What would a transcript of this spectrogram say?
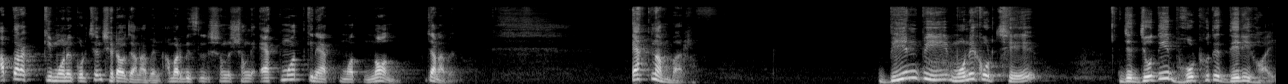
আপনারা কি মনে করছেন সেটাও জানাবেন। আমার বিশ্লেষণের সঙ্গে একমত কিনা একমত নন, জানাবেন। এক নাম্বার বিএনপি মনে করছে যে যদি ভোট হতে দেরি হয়,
